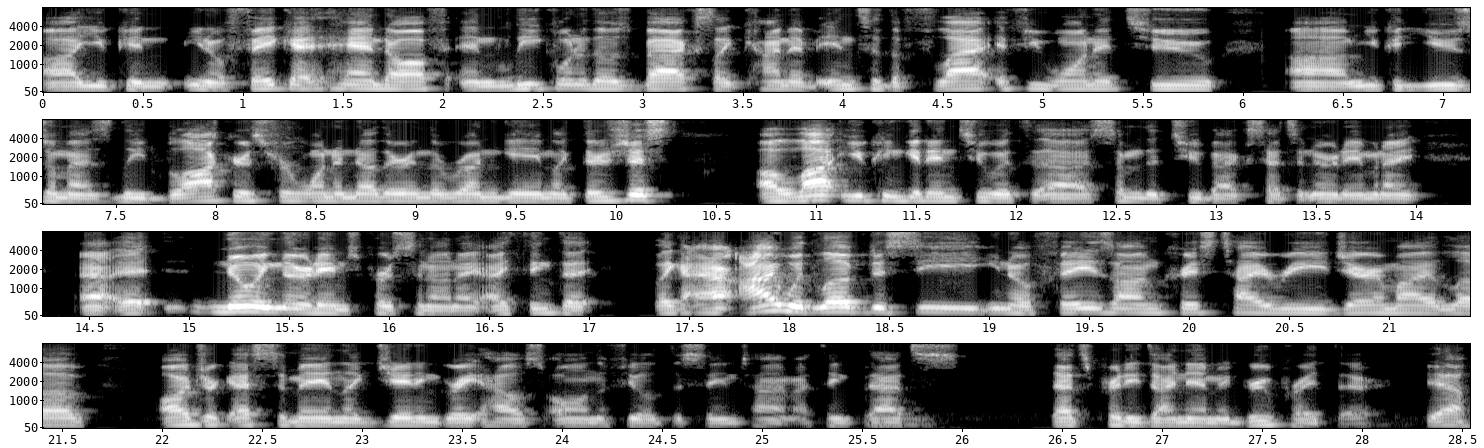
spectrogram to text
Uh, you can you know fake a handoff and leak one of those backs like kind of into the flat if you wanted to. Um, you could use them as lead blockers for one another in the run game. Like there's just a lot you can get into with uh, some of the two back sets at Notre Dame, and I. Uh, knowing Notre Dame's personnel, I, I think that like I, I would love to see, you know, Faison, Chris Tyree, Jeremiyah Love, Audric Estime, and like Jaden Greathouse all on the field at the same time. I think that's that's pretty dynamic group right there. Yeah,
